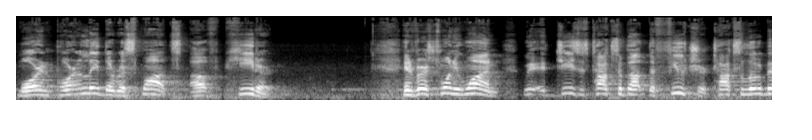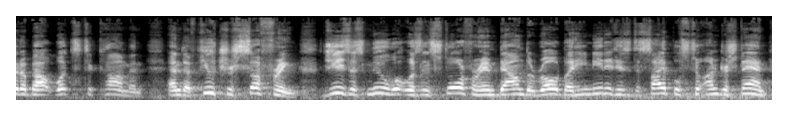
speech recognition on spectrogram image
More importantly, the response of Peter. In verse 21, we, Jesus talks about the future, talks a little bit about what's to come and, and the future suffering. Jesus knew what was in store for him down the road, but he needed his disciples to understand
